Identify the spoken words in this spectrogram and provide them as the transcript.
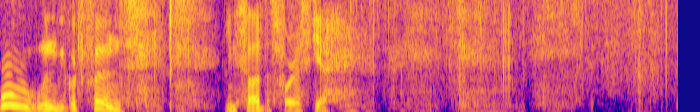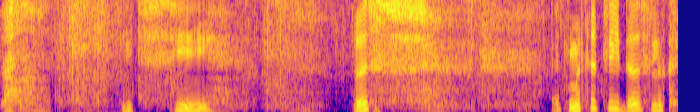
oh, and we got ferns inside this forest here. Let's see. This admittedly does look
